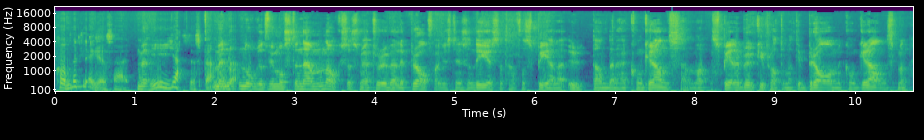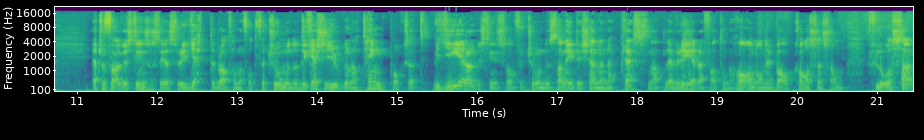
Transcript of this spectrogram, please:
kommit längre så här. Men, det är ju jättespännande. Men något vi måste nämna också som jag tror är väldigt bra för Augustinsson. Det är just att han får spela utan den här konkurrensen. Man, spelare brukar ju prata om att det är bra med konkurrens men jag tror för Augustinsson del så är det jättebra att han har fått förtroende och det kanske Djurgården har tänkt på också att vi ger Augustinsson förtroende så han inte känner den här pressen att leverera för att han har någon i bakhasen som flåsar.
